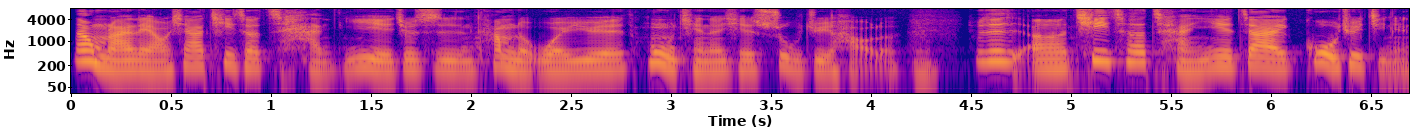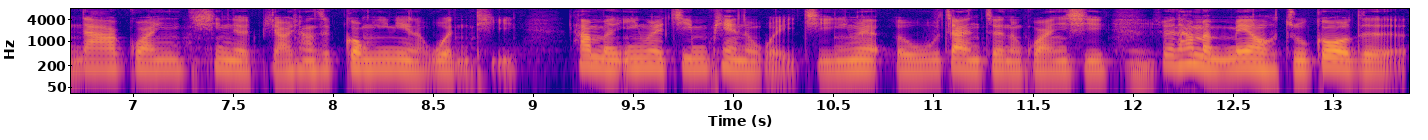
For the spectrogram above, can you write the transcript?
那我们来聊一下汽车产业，就是他们的违约目前的一些数据好了。就是呃，汽车产业在过去几年大家关心的比较像是供应链的问题，他们因为晶片的危机，因为俄乌战争的关系，所以他们没有足够的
